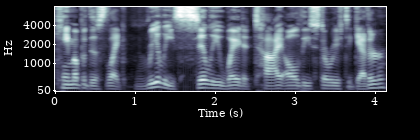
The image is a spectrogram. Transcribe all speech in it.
came up with this like really silly way to tie all these stories together.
